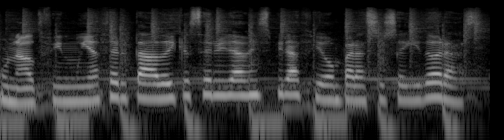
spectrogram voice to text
Un outfit muy acertado y que servirá de inspiración para sus seguidoras.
